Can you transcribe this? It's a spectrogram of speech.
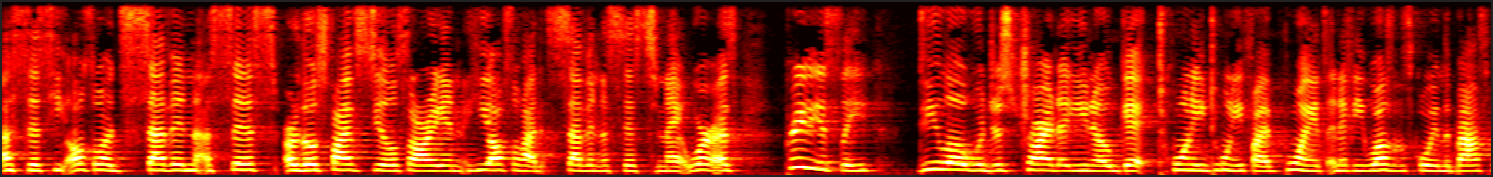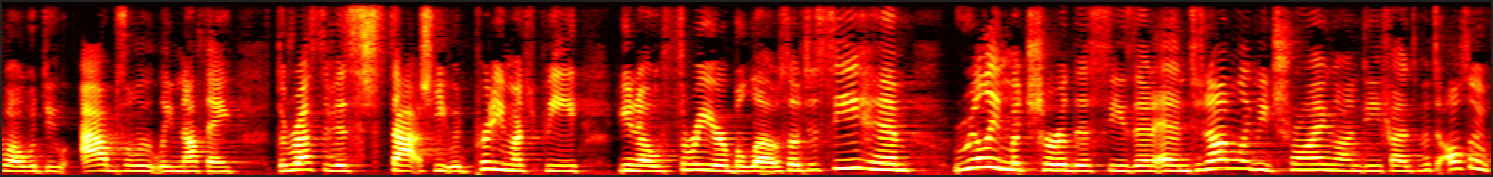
assists. He also had seven assists, or those five steals, sorry, and he also had seven assists tonight. Whereas previously, D'Lo would just try to, you know, get 20, 25 points, and if he wasn't scoring the basketball, would do absolutely nothing. The rest of his stat sheet would pretty much be, you know, three or below. So to see him really mature this season and to not only be trying on defense, but to also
